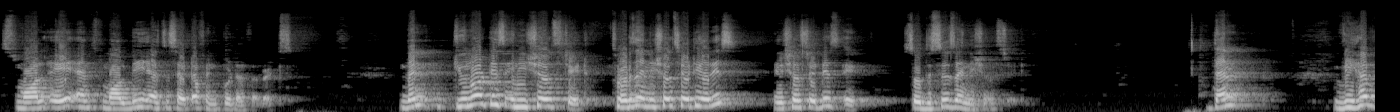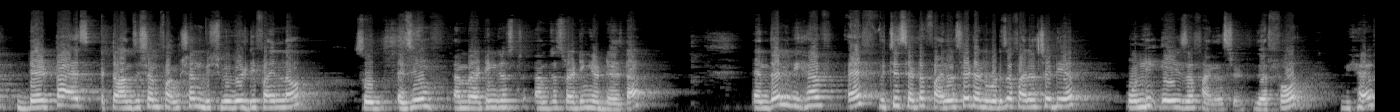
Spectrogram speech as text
small a and small b as the set of input alphabets. Then Q naught is initial state. So what is the initial state here is? Initial state is A. So this is the initial state. Then we have delta as a transition function which we will define now so assume i'm writing just i'm just writing here delta and then we have f which is set of final state and what is the final state here only a is a final state therefore we have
